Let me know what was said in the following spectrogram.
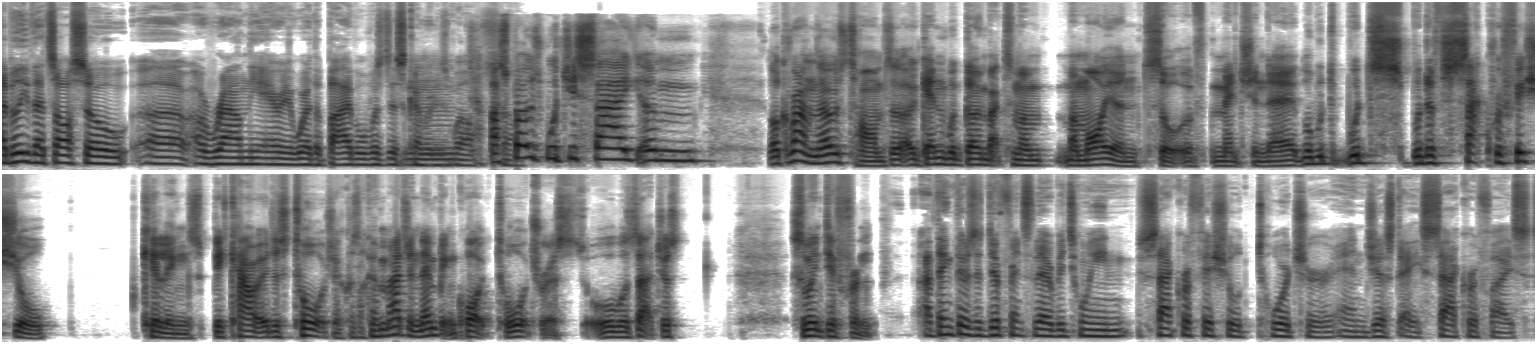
I believe that's also uh, around the area where the Bible was discovered as well. Mm. I suppose, would you say, um, like around those times, uh, again, we're going back to my, my Mayan sort of mention there, would, would, would have sacrificial killings be counted as torture? Because I can imagine them being quite torturous. Or was that just something different? I think there's a difference there between sacrificial torture and just a sacrifice.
